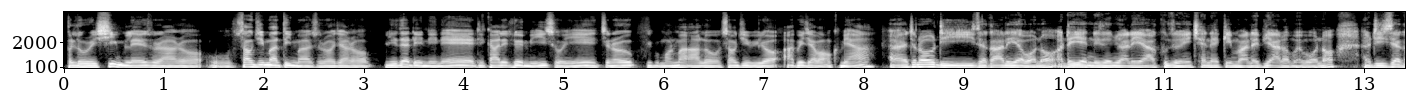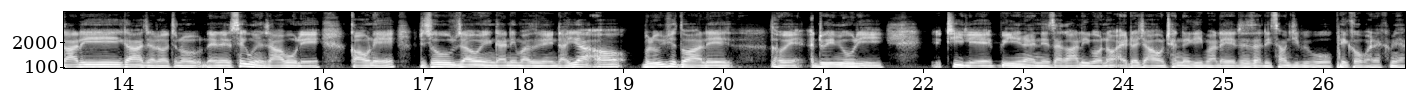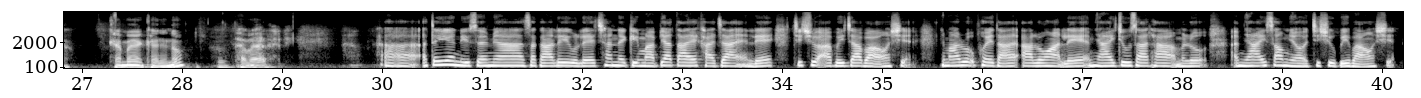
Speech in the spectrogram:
ဘယ်လိုတွေရှိမလဲဆိုတာတော့ဟိုစောင့်ကြည့်မှသိမှာဆိုတော့ကြတော့မြေသက်တွေအနေနဲ့ဒီကားလေးလွှင့်ပြီဆိုရင်ကျွန်တော်တို့ဒီမောင်နှမအားလုံးစောင့်ကြည့်ပြီးတော့အားပေးကြပါအောင်ခင်ဗျာအဲကျွန်တော်တို့ဒီဇာကားလေးရပါတော့အတိတ်ရဲ့နေစမြလေးကအခုဆိုရင် channel game မှာလည်းပြတော့မယ်ပေါ့နော်အဲဒီဇာကားလေးကကြတော့ကျွန်တော်တို့နည်းနည်းစိတ်ဝင်စားဖို့လေကောင်းတယ်တချို့ဇာတ်ဝင်ကန်းတွေမှာဆိုရင်ဒါကြီးကအော်ဘလို့ဖြစ်သွားလဲဟိုအတွေးမျိုးတွေအထိလေပေးနိုင်တဲ့ဇာကားလေးပေါ့နော်အဲ့အတွက်ကြောင့် channel game မှာလည်းတစ်ဆက်လေးစောင့်ကြည့်ပေးဖို့ဖိတ်ခေါ်ပါတယ်ခင်ဗျာခံမရခံတယ်နော်ဟုတ်ပါပါ အာအတိတ်ရဲ့နေဆွဲများစကားလေးကိုလည်း channel ကိမှာပြသတဲ့ခါကျရင်လည်းကြည့်ချူအားပေးကြပါအောင်ရှင်ညီမတို့အဖွဲ့သားအားလုံးကလည်းအများကြီးစူးစမ်းထားရမလို့အများကြီးစောင့်မျှော်ကြည့်ရှုပေးပါအောင်ရှင်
